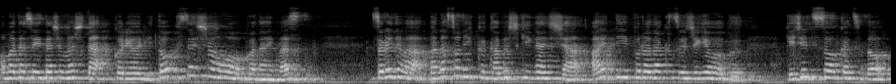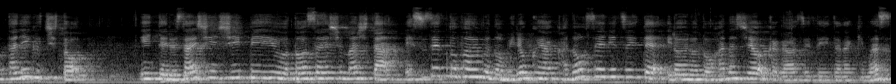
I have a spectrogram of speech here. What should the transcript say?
お待たせいたしました。これよりトークセッションを行います。それではパナソニック株式会社 IT プロダクツ事業部技術総括の谷口とインテル最新 CPU を搭載しました SZ5 の魅力や可能性についていろいろとお話を伺わせていただきます。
